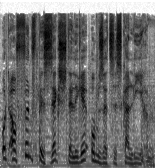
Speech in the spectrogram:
und auf fünf- bis sechsstellige Umsätze skalieren.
